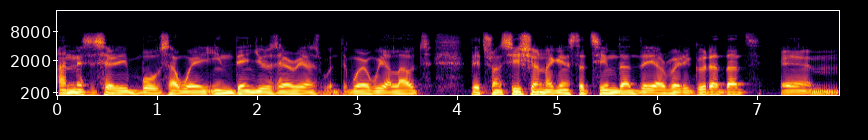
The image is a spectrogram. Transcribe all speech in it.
unnecessary balls away in dangerous areas where we allowed the transition against a team that they are very good at that. Um,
